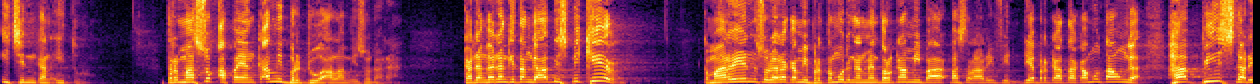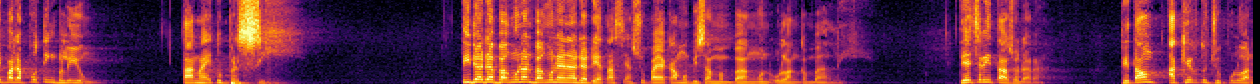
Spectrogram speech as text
izinkan itu. Termasuk apa yang kami berdua alami saudara. Kadang-kadang kita nggak habis pikir. Kemarin saudara kami bertemu dengan mentor kami Pak Pastor Arifin. Dia berkata kamu tahu nggak habis daripada puting beliung. Tanah itu bersih. Tidak ada bangunan-bangunan yang ada di atasnya supaya kamu bisa membangun ulang kembali. Dia cerita saudara. Di tahun akhir 70-an,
